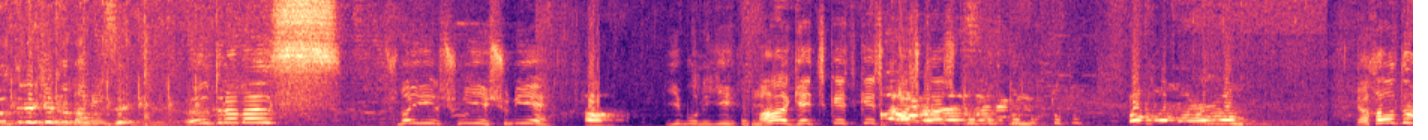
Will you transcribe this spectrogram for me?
Öldürecek adam bizi. Öldüremez. Şuna ye, şunu ye, şunu ye. Ah. Yi bunu yi. Aa geç geç geç kaç kaç topuk topuk topuk. Oğlum oğlum. Yakaladım.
